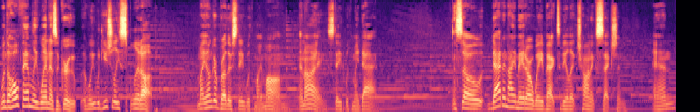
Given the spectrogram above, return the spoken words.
When the whole family went as a group, we would usually split up. My younger brother stayed with my mom, and I stayed with my dad. So, Dad and I made our way back to the electronics section, and,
